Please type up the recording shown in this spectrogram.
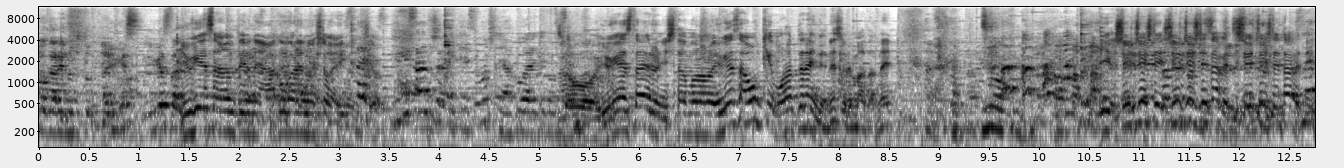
憧れの人っていう湯気さんっていうね憧れの人がいるんですよ。ゆげさんとかいてその人に憧れてるそう湯気スタイルにしたものの湯気さん OK もらってないんだよねそれまだね。いいよ集中して集中して食べて。集中して食べて。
